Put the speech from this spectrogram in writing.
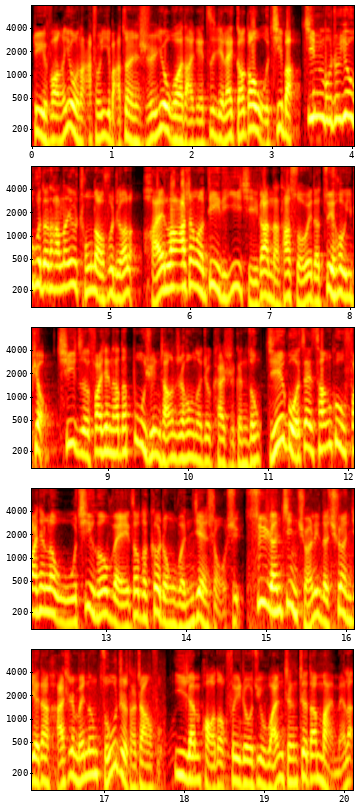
对方又拿出一把钻石诱惑他，给自己来搞搞武器吧。禁不住诱惑的他呢，又重蹈覆辙了，还拉上了弟弟一起干呢。他所谓的最后一票。妻子发现他的不寻常之后呢，就开始跟踪，结果在仓库发现了武器和伪造的各种文件手续。虽然尽全力的劝诫，但还是没能阻止她丈夫，依然跑到非洲去完成这单买卖了。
